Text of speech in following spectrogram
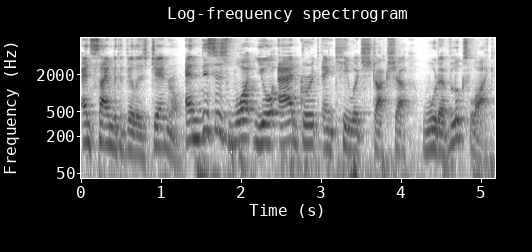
And same with the villas general. And this is what your ad group and keyword structure would have looked like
